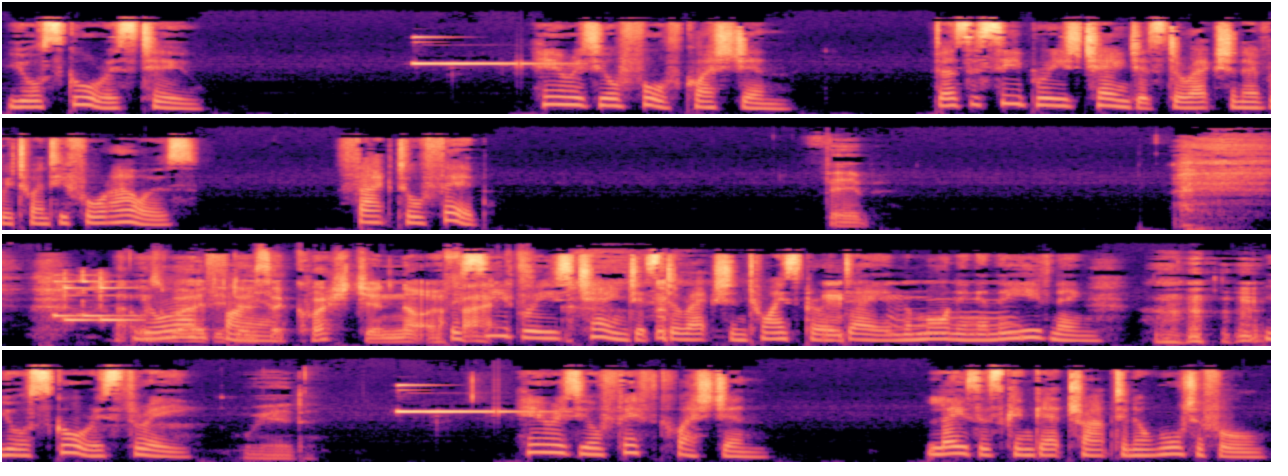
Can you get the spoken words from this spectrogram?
Your score is 2. Here is your fourth question. Does the sea breeze change its direction every 24 hours? Fact or fib? Fib. that was You're worded as a question, not a The fact. The sea breeze change its direction twice per day in the morning and the evening. Your score is 3. Weird. Here is your fifth question. Lasers can get trapped in a waterfall.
